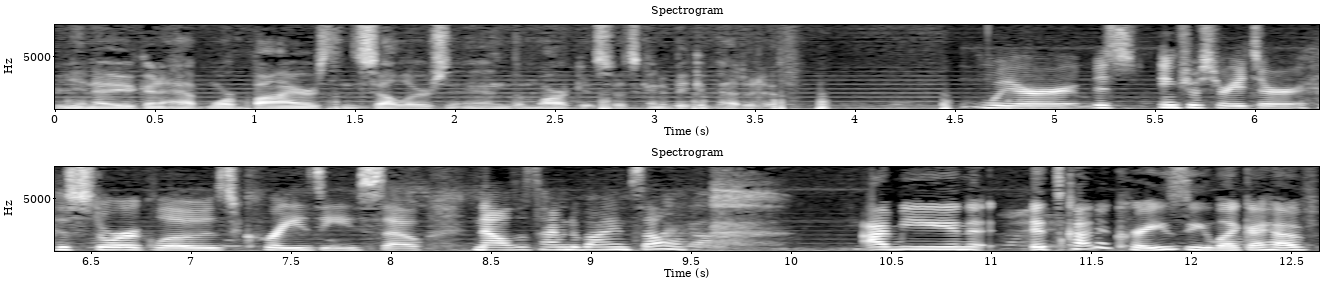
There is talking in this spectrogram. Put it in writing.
you know, you're going to have more buyers than sellers in the market, so it's going to be competitive. We are interest rates are historic lows, crazy. So now's the time to buy and sell. I mean, it's kind of crazy. Like I have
